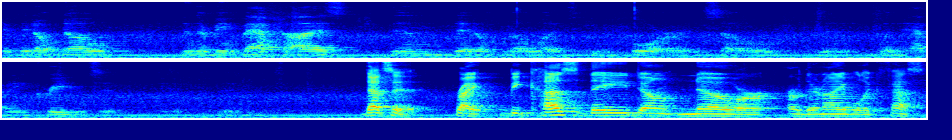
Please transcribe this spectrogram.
if they don't know, then they're being baptized, then they don't know what it's even for. And so it wouldn't have any credence. It, it, it, That's it, right? Because they don't know or, or they're not able to confess,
